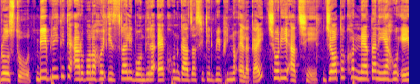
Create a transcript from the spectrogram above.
প্রস্তুত। বিবৃতিতে আরও বলা হয়, ইসরায়েলি বন্দীরা এখন গাজা সিটির বিভিন্ন এলাকায় ছড়িয়ে আছে। যতক্ষণ নেতানিয়াহু এই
